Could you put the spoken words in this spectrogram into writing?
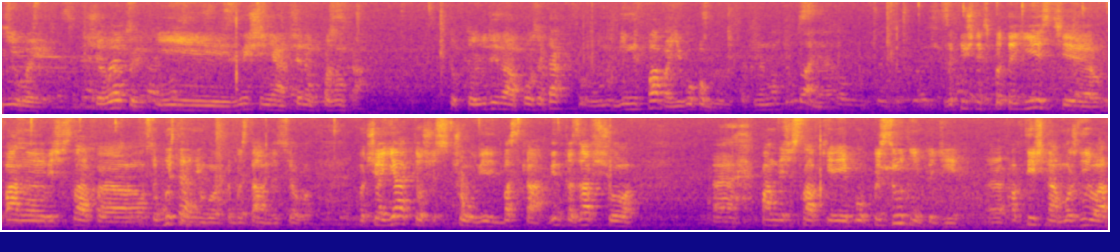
лівої щелепи і зміщення шийного позвонка. Тобто людина просто так, він не впав, а його побили. Нема питання. Заключення експерта є, е, пан В'ячеслав е, особисто в нього ставив до цього. Хоча я що чув від Баска, він казав, що е, пан В'ячеслав Кірій був присутній тоді. Фактично, можливо,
